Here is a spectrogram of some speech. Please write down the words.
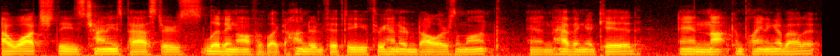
I watched these Chinese pastors living off of like $150, $300 a month and having a kid and not complaining about it.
